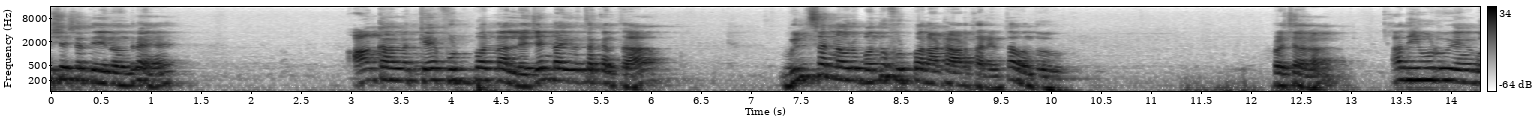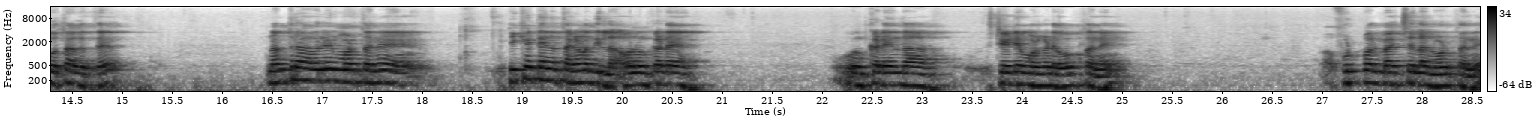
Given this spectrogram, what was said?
ವಿಶೇಷತೆ ಏನು ಅಂದರೆ, ಆ ಕಾಲಕ್ಕೆ ಫುಟ್ಬಾಲ್ನ ಲೆಜೆಂಡ್ ಆಗಿರ್ತಕ್ಕಂಥ ವಿಲ್ಸನ್ ಅವರು ಬಂದು ಫುಟ್ಬಾಲ್ ಆಟ ಆಡ್ತಾರೆ ಅಂತ ಒಂದು ಪ್ರಚಾರ. ಅದು ಈ ಹುಡುಗ ಹೆಂಗೆ ಗೊತ್ತಾಗುತ್ತೆ? ನಂತರ ಅವನೇನು ಮಾಡ್ತಾನೆ ಟಿಕೆಟ್ ಏನೋ ತಗೊಳೋದಿಲ್ಲ. ಅವನೊಂದು ಕಡೆ ಒಂದು ಕಡೆಯಿಂದ ಸ್ಟೇಡಿಯಂ ಒಳಗಡೆ ಹೋಗ್ತಾನೆ. ಫುಟ್ಬಾಲ್ ಮ್ಯಾಚ್ ಎಲ್ಲ ನೋಡ್ತಾನೆ.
